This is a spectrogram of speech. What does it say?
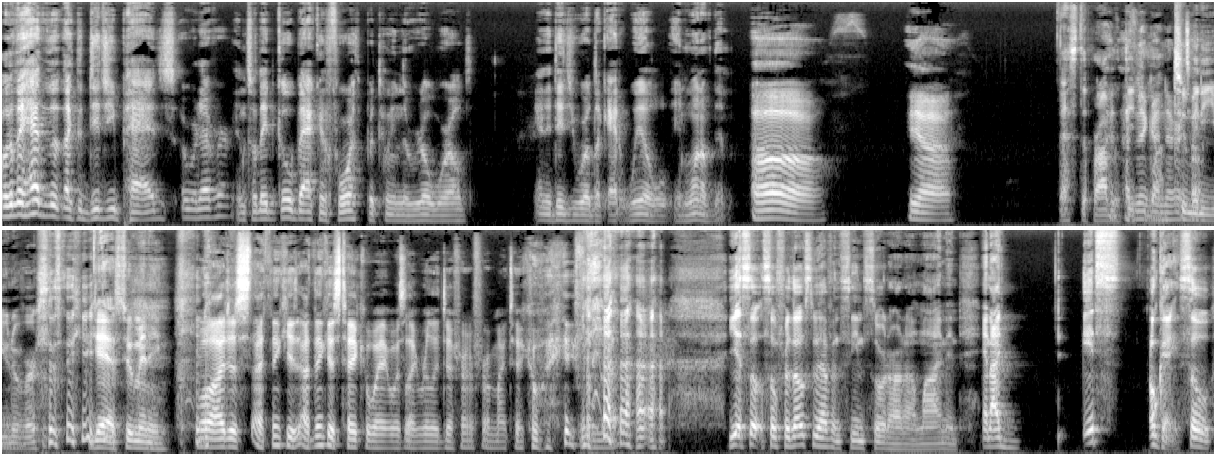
well, they had the like the Digi pads or whatever, and so they'd go back and forth between the real world and the Digi world like at will in one of them. Oh. Yeah. That's the problem with I think I know Digimon. what Too many universes. Yeah, it's too many. Well, I just I think he's I think his takeaway was like really different from my takeaway from that. yeah, so so for those who haven't seen Sword Art Online and and I it's okay, so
